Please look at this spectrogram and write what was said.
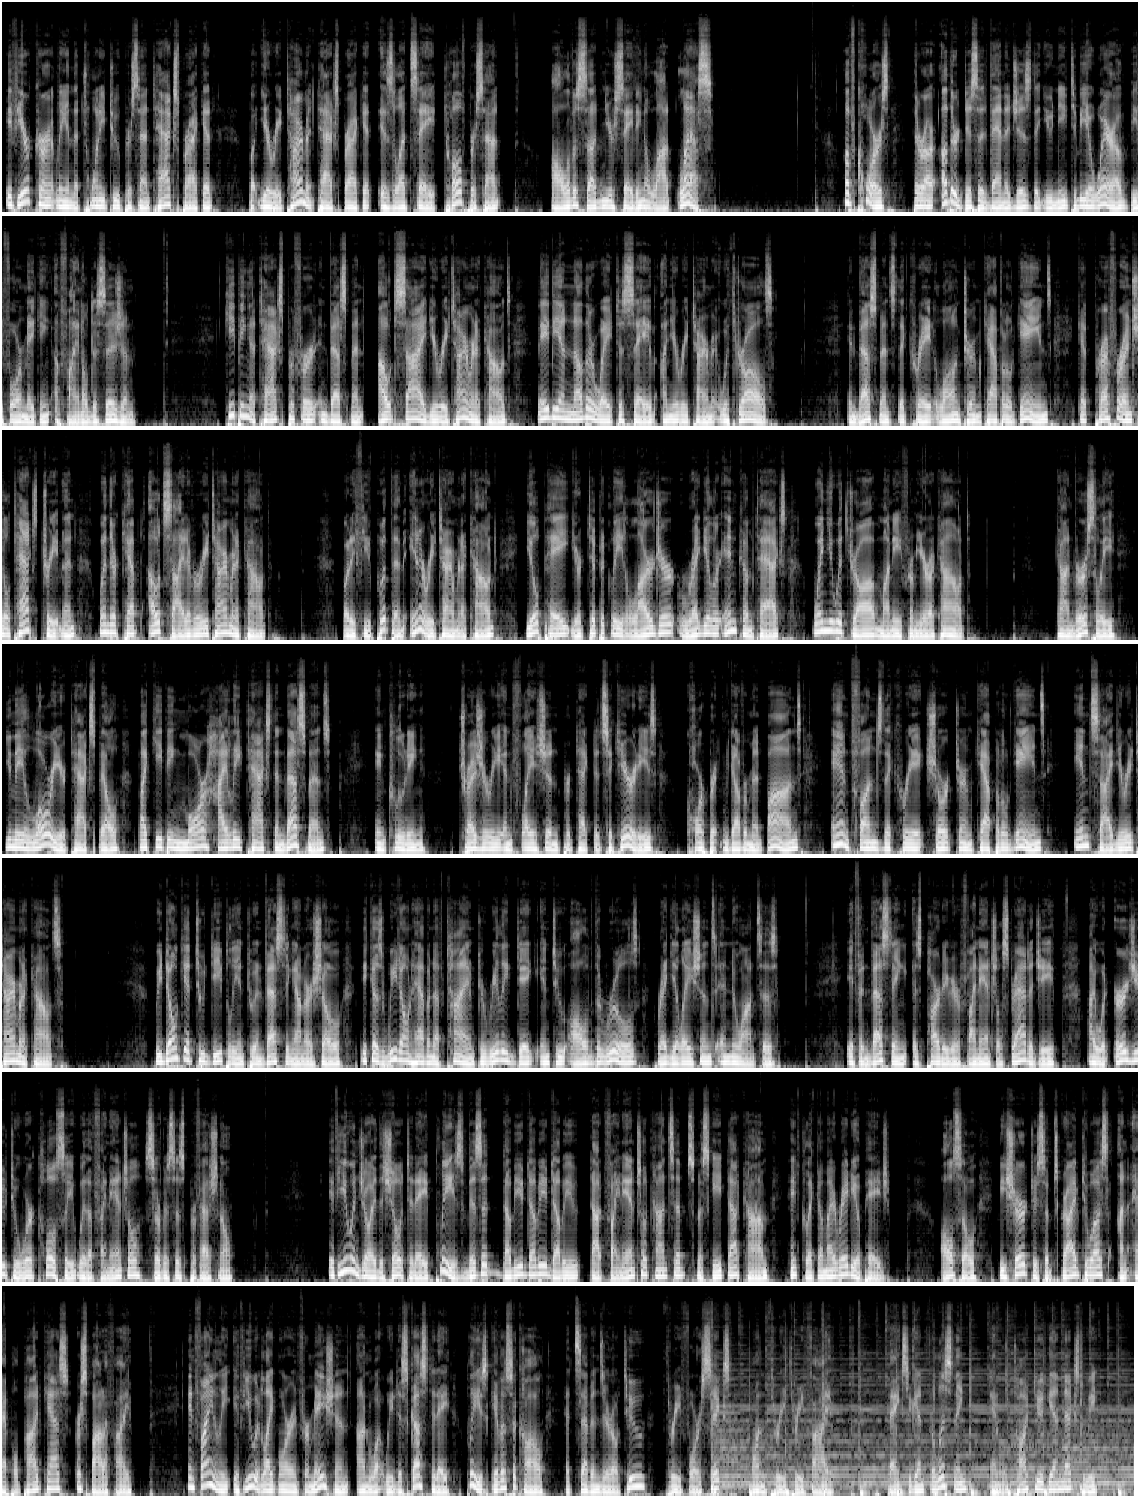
if you're currently in the 22% tax bracket, but your retirement tax bracket is, let's say, 12%, all of a sudden you're saving a lot less. Of course, there are other disadvantages that you need to be aware of before making a final decision. Keeping a tax preferred investment outside your retirement accounts may be another way to save on your retirement withdrawals. Investments that create long term capital gains get preferential tax treatment when they're kept outside of a retirement account. But if you put them in a retirement account, you'll pay your typically larger regular income tax when you withdraw money from your account. Conversely, you may lower your tax bill by keeping more highly taxed investments, including Treasury inflation protected securities, corporate and government bonds, and funds that create short term capital gains inside your retirement accounts. We don't get too deeply into investing on our show because we don't have enough time to really dig into all of the rules, regulations, and nuances. If investing is part of your financial strategy, I would urge you to work closely with a financial services professional. If you enjoyed the show today, please visit www.financialconceptsmesquite.com and click on my radio page. Also, be sure to subscribe to us on Apple Podcasts or Spotify. And finally, if you would like more information on what we discussed today, please give us a call at 702 346 1335. Thanks again for listening, and we'll talk to you again next week.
